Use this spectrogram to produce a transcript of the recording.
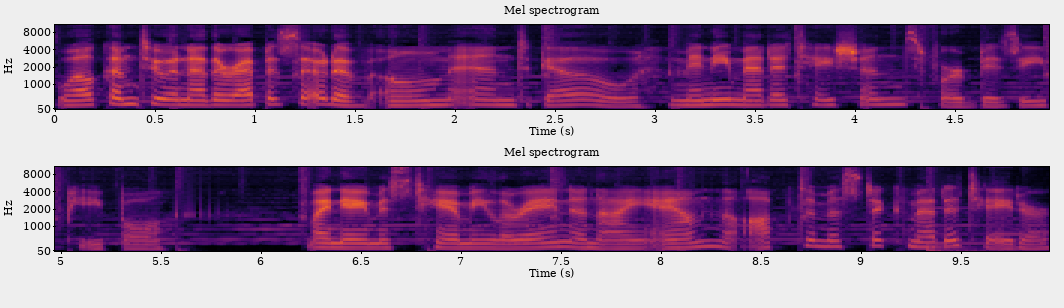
Welcome to another episode of Om and Go mini meditations for busy people. My name is Tammy Lorraine, and I am the Optimistic Meditator.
